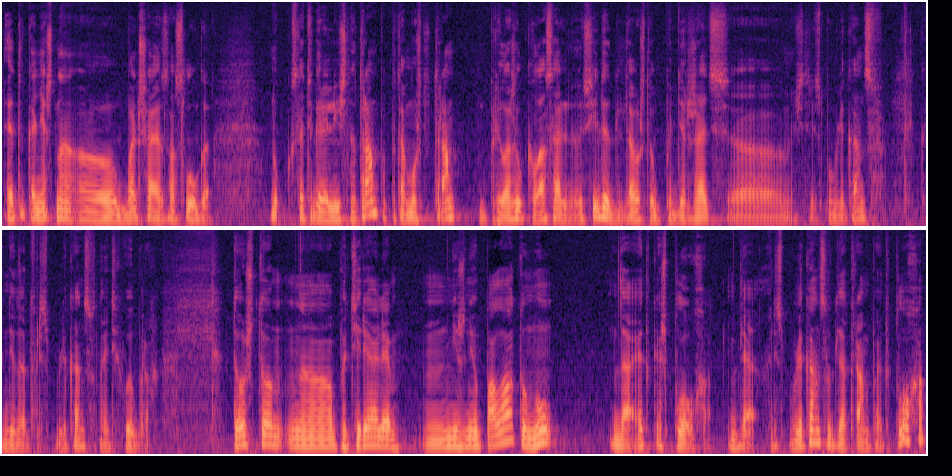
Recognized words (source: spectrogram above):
это, конечно, э, большая заслуга ну, кстати говоря, лично Трампа, потому что Трамп приложил колоссальные усилия для того, чтобы поддержать э, значит, республиканцев, кандидатов республиканцев на этих выборах. То, что э, потеряли Нижнюю палату, ну, да, это, конечно, плохо. Для республиканцев, для Трампа это плохо.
